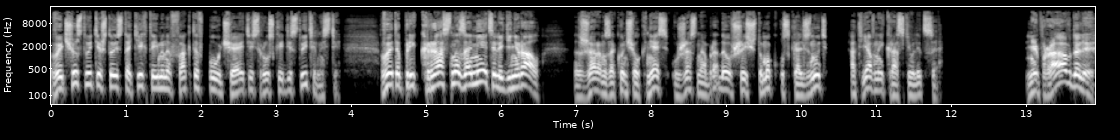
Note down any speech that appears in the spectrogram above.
вы чувствуете, что из таких-то именно фактов поучаетесь русской действительности. Вы это прекрасно заметили, генерал!» С жаром закончил князь, ужасно обрадовавшись, что мог ускользнуть от явной краски в лице. «Не правда ли?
